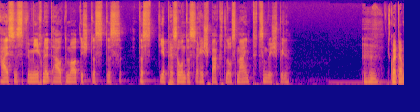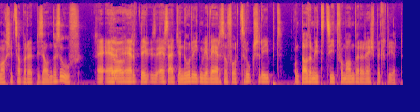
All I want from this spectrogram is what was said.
heißt es für mich nicht automatisch, dass, dass, dass die Person das respektlos meint, zum Beispiel. Mhm. Gut, dann machst du jetzt aber etwas anderes auf. Er, er, Ja. er, de- er sagt ja nur irgendwie, wer sofort zurückschreibt und damit die Zeit vom anderen respektiert.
